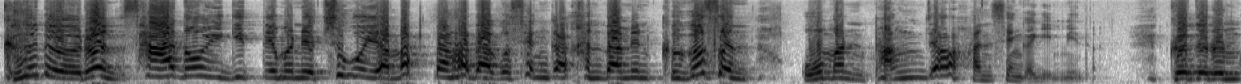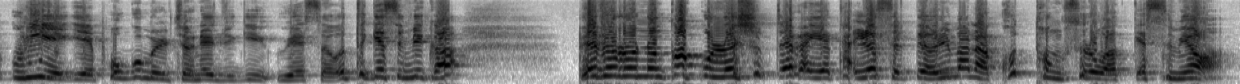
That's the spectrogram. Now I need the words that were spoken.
그들은 사도이기 때문에 죽어야 마땅하다고 생각한다면 그것은 오만방자한 생각입니다. 그들은 우리에게 복음을 전해주기 위해서 어떻게 했습니까? 베드로는 거꾸로 십자가에 달렸을 때 얼마나 고통스러웠겠으며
